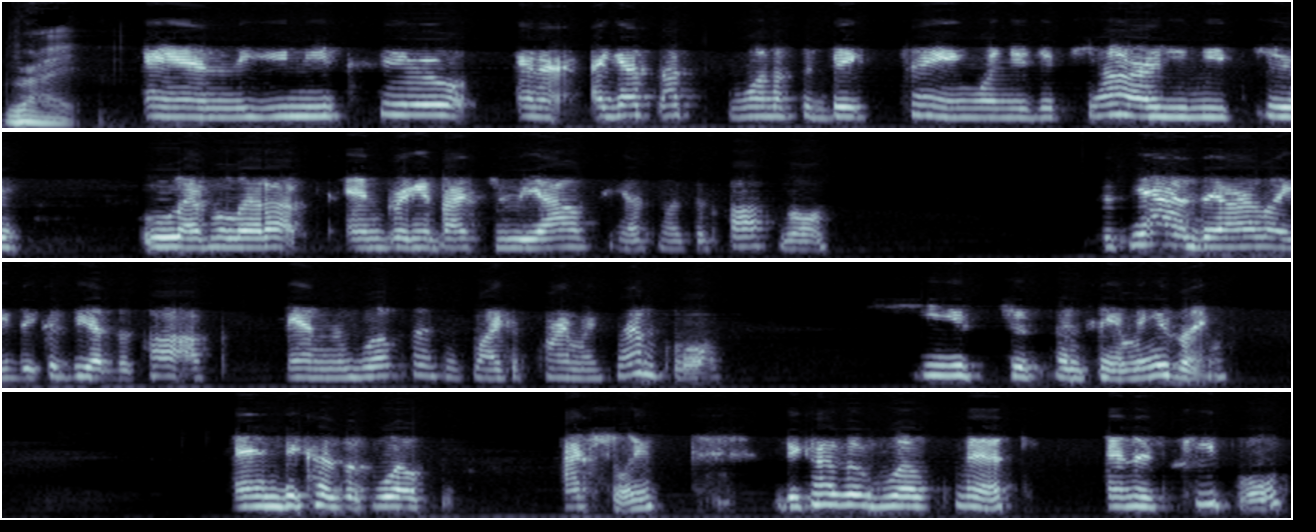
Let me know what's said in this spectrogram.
right. and you need to. And I, I guess that's one of the big thing when you do PR. You need to level it up and bring it back to reality as much as possible. 'Cause, yeah, they are like they could be at the top, and Will Smith is like a prime example. He's just simply amazing. and because of Will, actually, because of Will Smith and his people,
